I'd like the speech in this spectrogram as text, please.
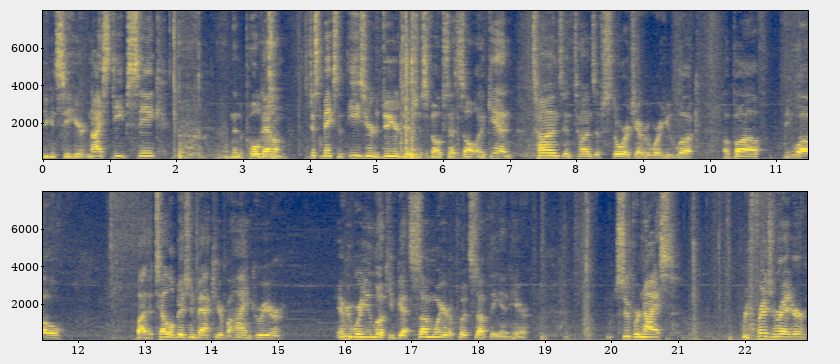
You can see here, nice deep sink. And then to pull down, just makes it easier to do your dishes, folks. That's all. Again, tons and tons of storage everywhere you look. Above, below, by the television back here behind Greer everywhere you look, you've got somewhere to put something in here. Super nice refrigerator.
